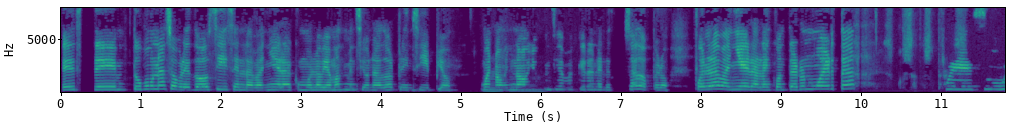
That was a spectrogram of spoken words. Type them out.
este, tuvo una sobredosis en la bañera, como lo habíamos mencionado al principio. Bueno, no, yo pensaba que era en el excusado, pero fue en la bañera, la encontraron muerta. Fue su,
